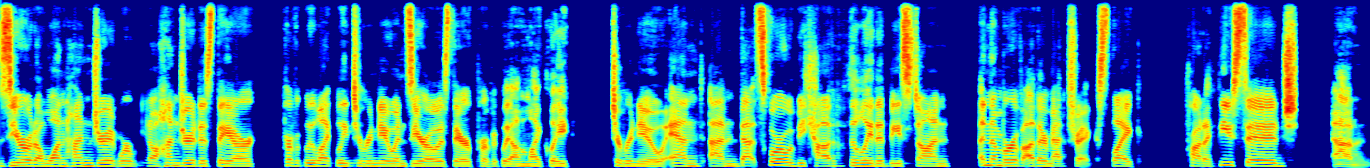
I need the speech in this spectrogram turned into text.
zero to 100, where, you know, 100 is they are perfectly likely to renew and zero is they're perfectly unlikely to renew. And um, that score would be calculated based on a number of other metrics like product usage, um,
